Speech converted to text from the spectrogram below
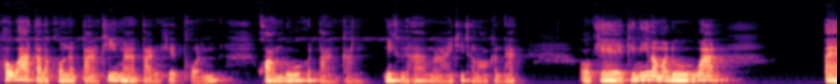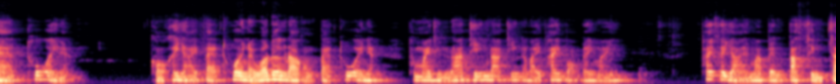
เพราะว่าแต่ละคนต่างที่มาต่างเหตุผล ความรู้ก็ต่างกัน นี่คือห้าไม้ที่ทะเลาะกันนะ โอเค ทีนี้เรามาดูว่าแปดถ้วยเนี่ย ขอขยายแปดถ้วยหน่อยว่าเรื่องราวของแปดถ้วยเนี่ยทำไมถึงละทิ้งละทิ้งอะไรไพ่บอกได้ไหมไพ่ขยายมาเป็นตัดสินใจ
